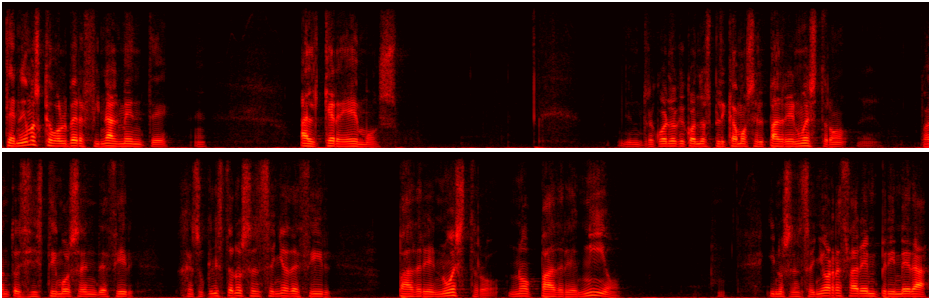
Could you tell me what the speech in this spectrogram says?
tenemos que volver finalmente ¿eh? al creemos. Recuerdo que cuando explicamos el Padre Nuestro, eh, cuánto insistimos en decir, Jesucristo nos enseñó a decir Padre Nuestro, no Padre mío. Y nos enseñó a rezar en primera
